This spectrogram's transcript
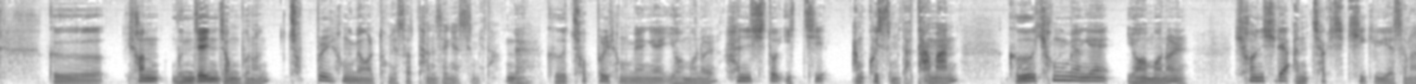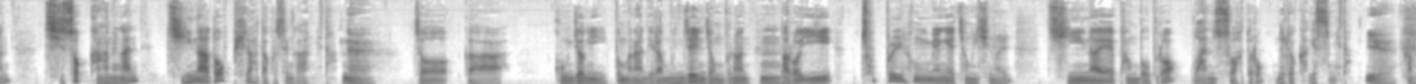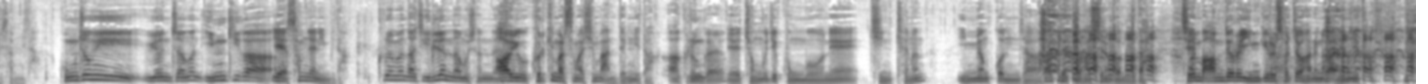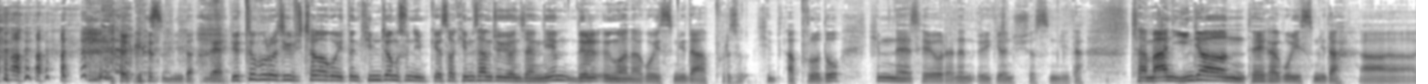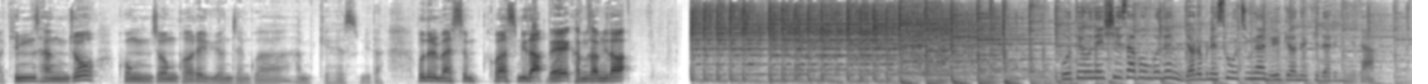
그 현 문재인 정부는 촛불 혁명을 통해서 탄생했습니다. 네. 그 촛불 혁명의 염원을 한시도 잊지 않고 있습니다. 다만 그 혁명의 염원을 현실에 안착시키기 위해서는 지속 가능한 진화도 필요하다고 생각합니다. 네. 저가 공정위뿐만 아니라 문재인 정부는 음. 바로 이 촛불 혁명의 정신을 진화의 방법으로 완수하도록 노력하겠습니다. 예. 감사합니다. 공정위 위원장은 임기가 예, 3년입니다. 그러면 아직 1년 남으셨네요. 아, 이거 그렇게 말씀하시면 안 됩니다. 아, 그런가요? 예, 정무직 공무원의 진퇴는 임명권자가 결정하시는 겁니다. 제 마음대로 임기를 설정하는 거 아닙니다. 알겠습니다. 유튜브로 지금 시청하고 있던 김정수님께서 김상조 위원장님 늘 응원하고 있습니다. 앞으로, 힘, 앞으로도 힘내세요라는 의견 주셨습니다. 자, 만 2년 돼 가고 있습니다. 아, 김상조 공정거래위원장과 함께 했습니다. 오늘 말씀 고맙습니다. 네, 감사합니다. 오태훈의 시사본부는 여러분의 소중한 의견을 기다립니다.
